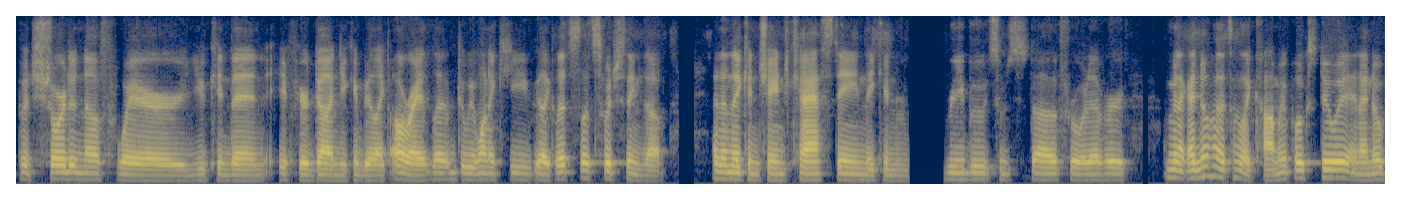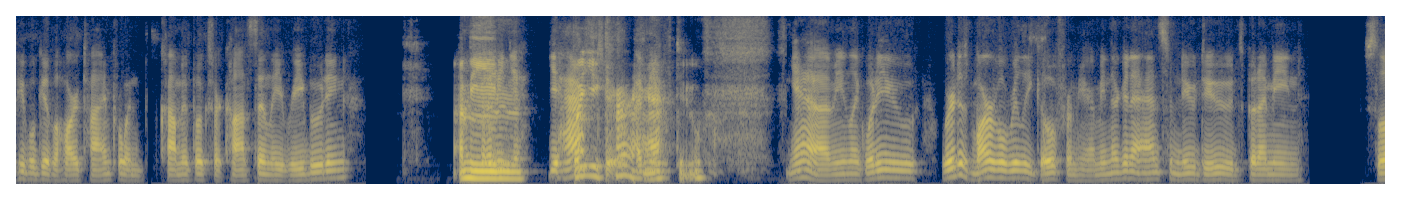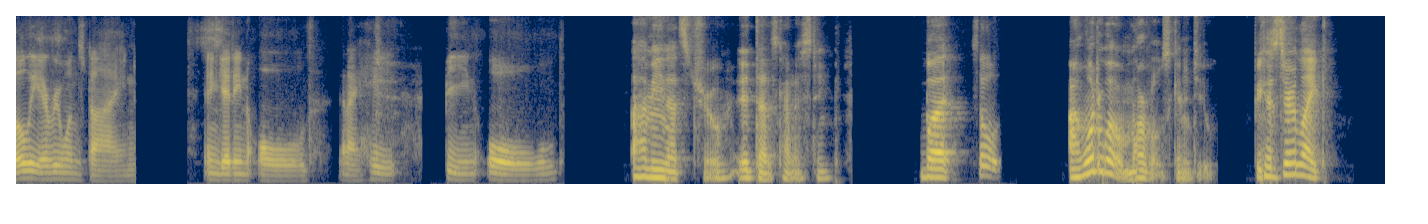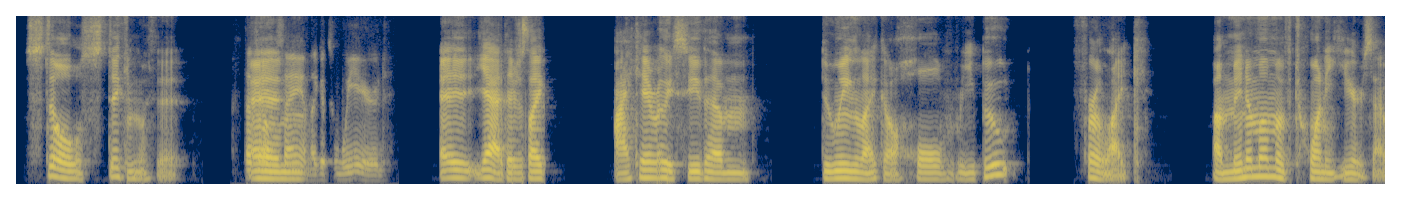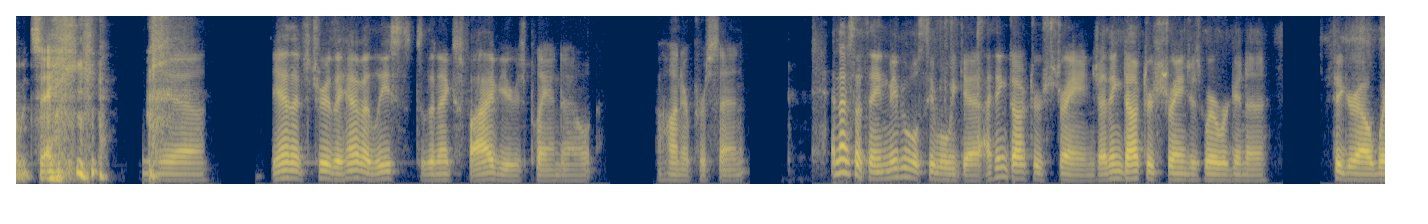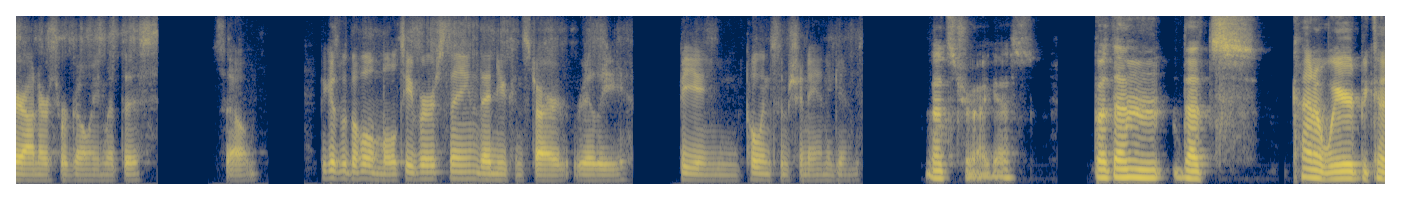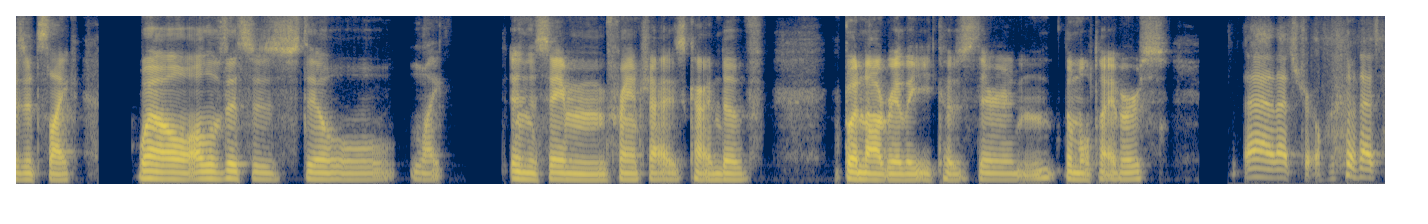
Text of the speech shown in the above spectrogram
but short enough where you can then, if you're done, you can be like, all right, let, do we want to keep like let's let's switch things up, and then they can change casting, they can reboot some stuff or whatever. I mean, like I know how that's how like comic books do it, and I know people give a hard time for when comic books are constantly rebooting. I mean, I mean, you, you have but you to. kind I of mean, have to. yeah. I mean, like, what do you? Where does Marvel really go from here? I mean, they're gonna add some new dudes, but I mean, slowly everyone's dying and getting old, and I hate being old. I mean, that's true. It does kind of stink. But So I wonder what Marvel's gonna do because they're like still sticking with it. that's what I'm saying. Like, it's weird. Uh, yeah, there's like I can't really see them doing like a whole reboot for like a minimum of 20 years, I would say. Yeah. Yeah, that's true. They have at least the next five years planned out. A hundred percent. And that's the thing. Maybe we'll see what we get. I think Doctor Strange. I think Doctor Strange is where we're gonna figure out where on Earth we're going with this. So, because with the whole multiverse thing, then you can start really being pulling some shenanigans. That's true, I guess. But then that's kind of weird because it's like, well, all of this is still like in the same franchise, kind of, but not really because they're in the multiverse. Ah, that's true. that's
